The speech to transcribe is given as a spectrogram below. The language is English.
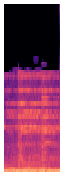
you.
